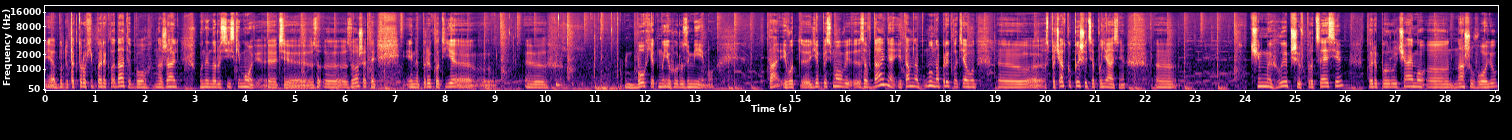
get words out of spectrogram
я буду так трохи перекладати, бо, на жаль, вони на російській мові е, ці е, е, зошити. І, наприклад, є Бог, як ми його розуміємо. Та? І от є письмові завдання, і там, ну, наприклад, я вон, е, спочатку пишеться пояснення. Е, чим ми глибше в процесі перепоручаємо е, нашу волю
